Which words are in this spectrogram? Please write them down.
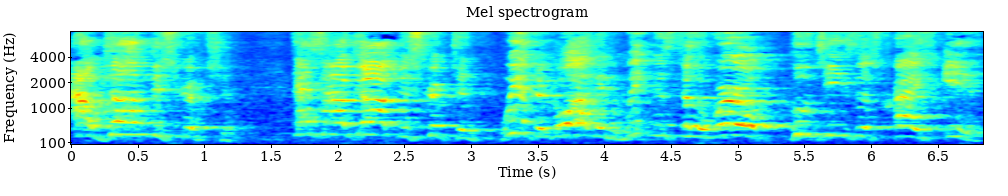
our job description. That's our job description. We have to go out and witness to the world who Jesus Christ is.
